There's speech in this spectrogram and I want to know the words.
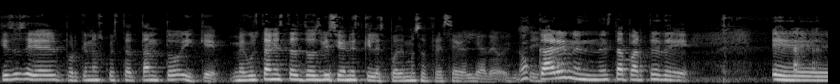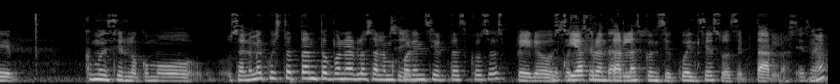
Que eso sería el por qué nos cuesta tanto y que me gustan estas dos visiones que les podemos ofrecer el día de hoy, ¿no? Sí. Karen en esta parte de, eh, ¿cómo decirlo? Como, o sea, no me cuesta tanto ponerlos a lo mejor Sí. en ciertas cosas, pero Me sí afrontar aceptarlos. las consecuencias o aceptarlas, ¿no?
